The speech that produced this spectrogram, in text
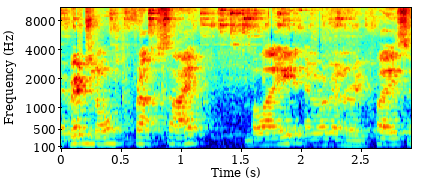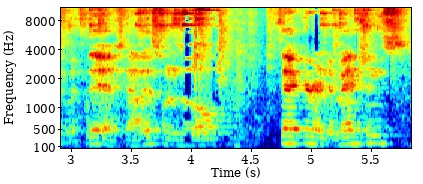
original front sight blade and we're going to replace it with this. Now this one's a little thicker in dimensions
